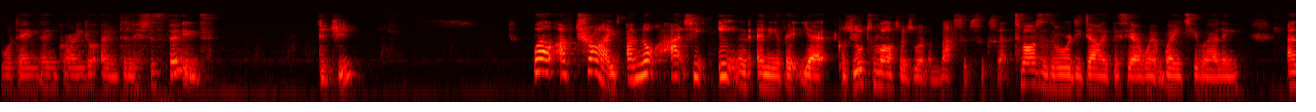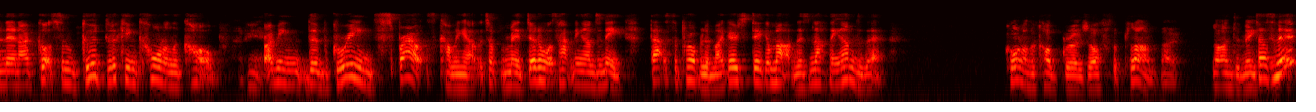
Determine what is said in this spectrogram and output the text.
rewarding than growing your own delicious food. Did you? Well, I've tried. I've not actually eaten any of it yet. Because your tomatoes weren't a massive success. Tomatoes have already died this year. I went way too early. And then I've got some good looking corn on the cob. Oh, have you? I mean, the green sprouts coming out the top of me. Don't know what's happening underneath. That's the problem. I go to dig them up and there's nothing under there. Corn on the cob grows off the plant, though, not underneath. Doesn't it?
